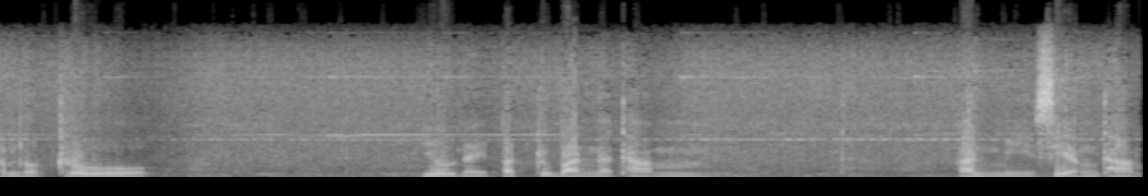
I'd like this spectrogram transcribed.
กำหนดรู้ อยู่ในปัจจุบันธรรม อันมีเสียงธรรม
